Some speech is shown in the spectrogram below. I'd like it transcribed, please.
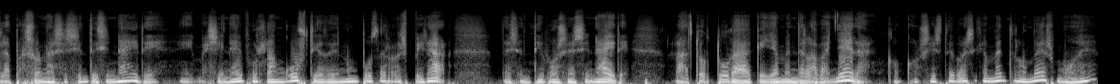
y la persona se siente sin aire. Imagináis pues la angustia de no poder respirar, de sentirse sin aire la tortura que llamen de la bañera consiste básicamente en lo mismo ¿eh?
